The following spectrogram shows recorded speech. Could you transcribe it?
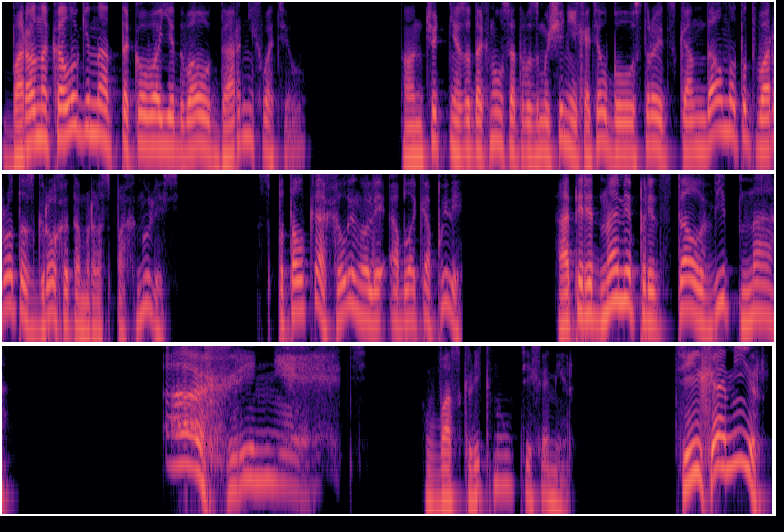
Барона Калугина от такого едва удар не хватил. Он чуть не задохнулся от возмущения и хотел было устроить скандал, но тут ворота с грохотом распахнулись. С потолка хлынули облака пыли, а перед нами предстал вид на «Охренеть!» — воскликнул Тихомир. «Тихомир!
